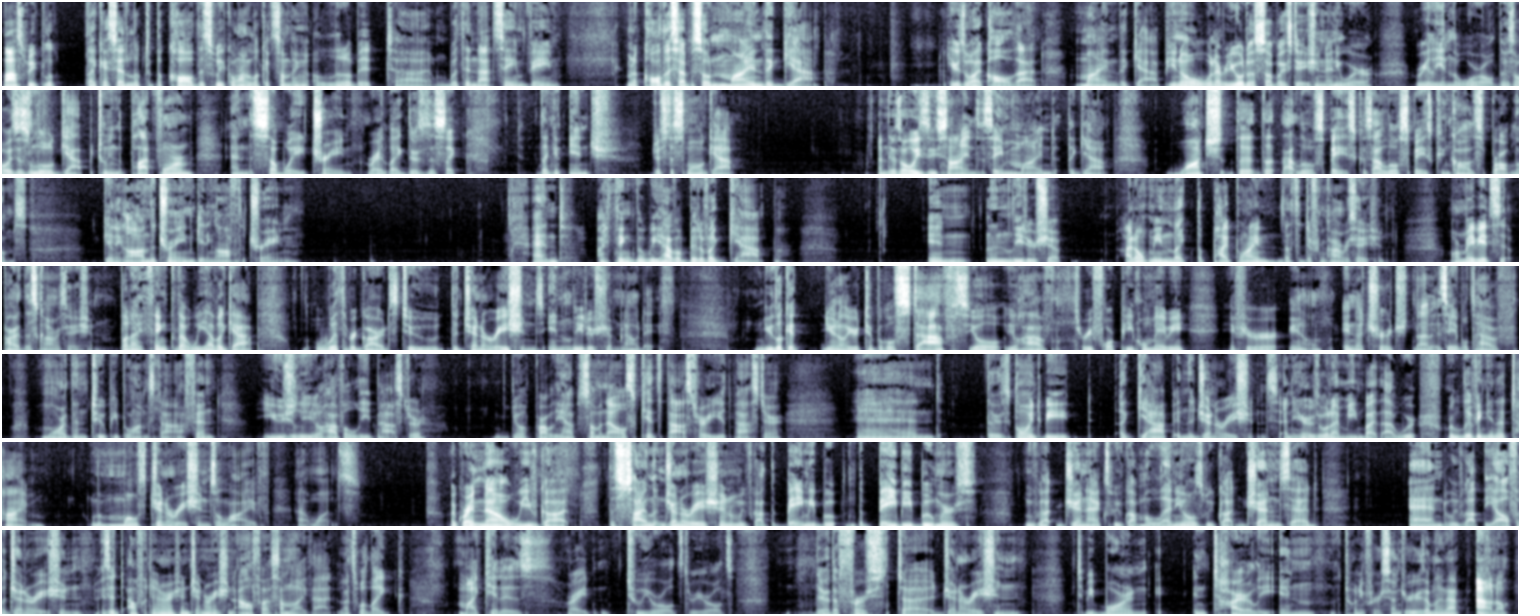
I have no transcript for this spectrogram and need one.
Last week, look like I said, looked at the call. This week, I want to look at something a little bit uh, within that same vein. I'm going to call this episode "Mind the Gap." Here's what I call that: mind the gap. You know, whenever you go to a subway station anywhere really in the world. There's always this little gap between the platform and the subway train, right? Like there's this like like an inch, just a small gap. And there's always these signs that say mind the gap. Watch the, the that little space because that little space can cause problems. Getting on the train, getting off the train. And I think that we have a bit of a gap in in leadership I don't mean like the pipeline, that's a different conversation. Or maybe it's part of this conversation. But I think that we have a gap with regards to the generations in leadership nowadays. You look at, you know, your typical staffs, you'll you'll have 3 4 people maybe if you're, you know, in a church that is able to have more than 2 people on staff and usually you'll have a lead pastor. You'll probably have someone else, kids pastor, youth pastor. And there's going to be a gap in the generations. And here's what I mean by that. We're we're living in a time with the most generations alive at once. Like right now, we've got the silent generation, we've got the baby bo- the baby boomers, we've got Gen X, we've got millennials, we've got Gen Z, and we've got the alpha generation. Is it alpha generation? Generation alpha, something like that. That's what like my kid is, right? 2-year-olds, 3-year-olds they're the first uh, generation to be born entirely in the 21st century or something like that. I don't know.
